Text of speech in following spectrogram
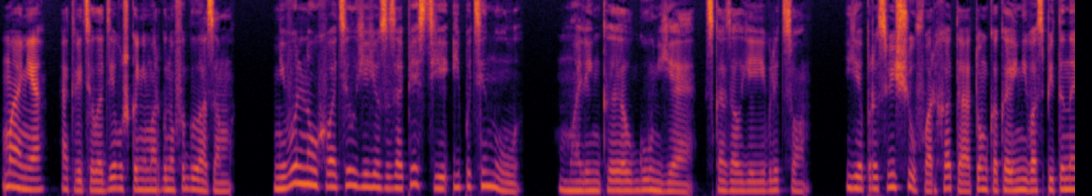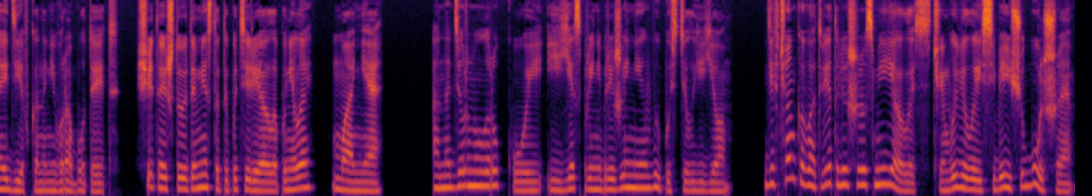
«Маня», — ответила девушка, не моргнув и глазом. Невольно ухватил ее за запястье и потянул. «Маленькая лгунья», — сказал я ей в лицо. «Я просвещу Фархата о том, какая невоспитанная девка на него работает. Считай, что это место ты потеряла, поняла? Маня». Она дернула рукой, и я с пренебрежением выпустил ее. Девчонка в ответ лишь рассмеялась, чем вывела из себя еще больше.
